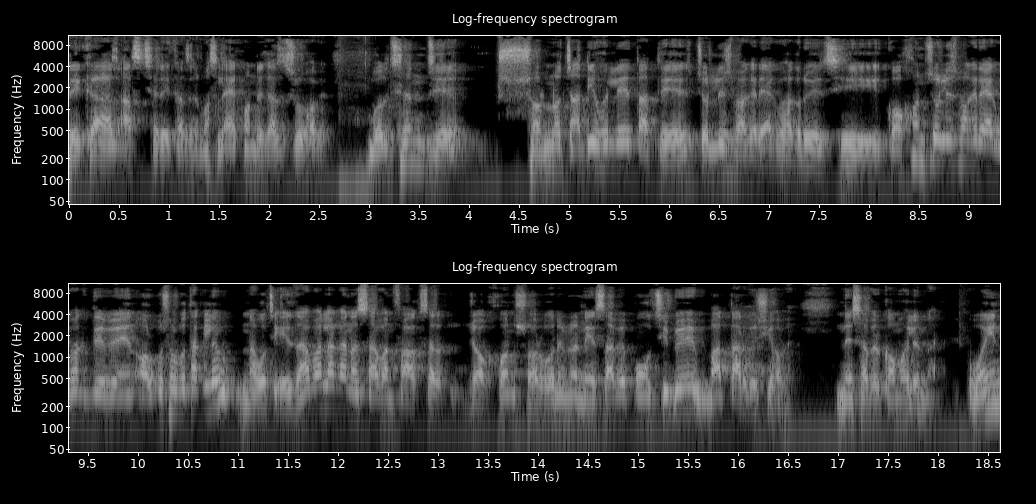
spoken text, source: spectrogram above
রেখাজ আসছে রেখাজের মশলা এখন রেখাজ শুরু হবে। বলছেন যে স্বর্ণ চাঁদি হলে তাতে চল্লিশ ভাগের এক ভাগ রয়েছে। কখন চল্লিশ ভাগের এক ভাগ দেবেন? অল্প স্বল্প থাকলেও? না, বলছে এজাবা লাগানা সাবান ফাকসার যখন সর্বনিম্ন নেশাবে পৌঁছিবে বা তার বেশি হবে। নেশাবের কম হলে না ওয়াইন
